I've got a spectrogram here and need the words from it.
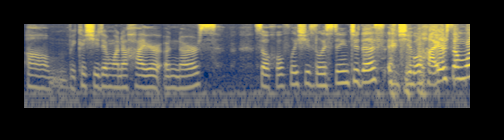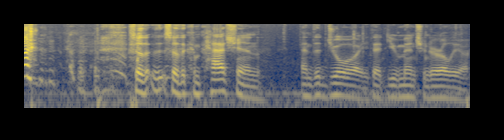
um, because she didn't want to hire a nurse. So hopefully she's listening to this and she will hire someone. so, the, so the compassion and the joy that you mentioned earlier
